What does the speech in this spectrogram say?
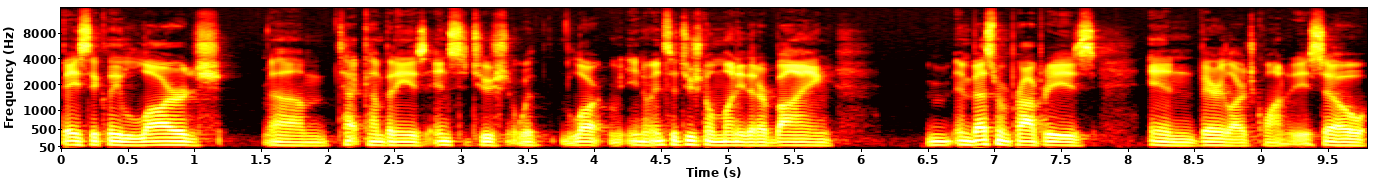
basically large um, tech companies, institution with you know institutional money that are buying investment properties in very large quantities. So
